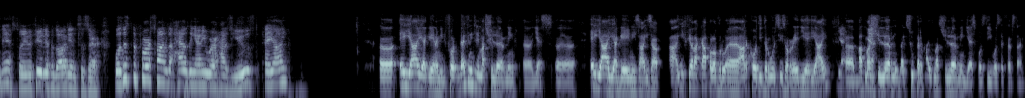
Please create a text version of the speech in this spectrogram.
Yeah, so you have a few different audiences there. Was this the first time that Housing Anywhere has used AI? Uh, AI again, I mean, for definitely machine learning, uh, yes. Uh, AI again is a, is a uh, if you have a couple of uh, hard-coded rules, is already AI. Yeah. Uh, but machine yeah. learning, like supervised machine learning, yes, was the was the first time.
